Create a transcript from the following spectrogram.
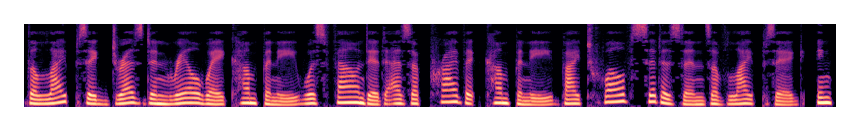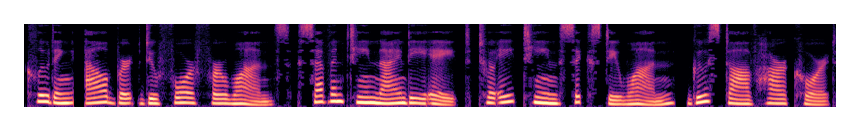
the Leipzig-Dresden Railway Company was founded as a private company by 12 citizens of Leipzig, including Albert Dufour Féronce (1798–1861), Gustav Harkort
